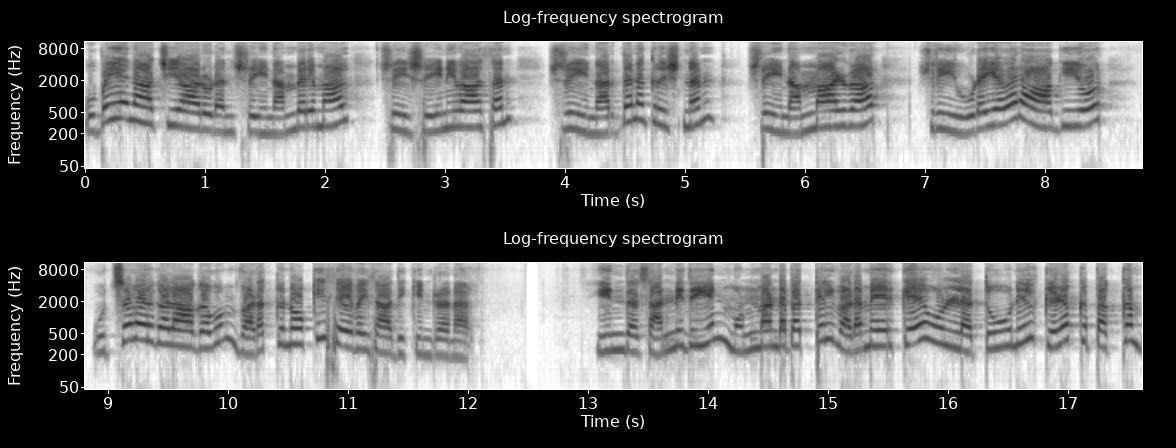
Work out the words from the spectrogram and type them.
உபயநாச்சியாருடன் ஸ்ரீ நம்பெருமாள் ஸ்ரீ ஸ்ரீனிவாசன் ஸ்ரீ நர்தன கிருஷ்ணன் ஸ்ரீ நம்மாழ்வார் ஸ்ரீ உடையவர் ஆகியோர் உற்சவர்களாகவும் வடக்கு நோக்கி சேவை சாதிக்கின்றனர். இந்த சந்நிதியின் முன்மண்டபத்தில் வடமேற்கே உள்ள தூணில் கிழக்கு பக்கம்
